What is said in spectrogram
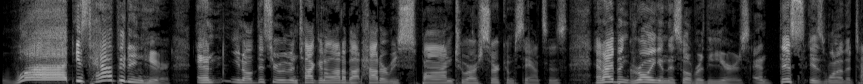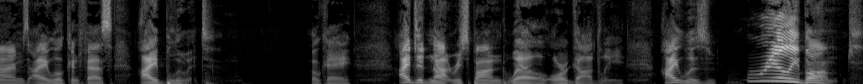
What is happening here? And, you know, this year we've been talking a lot about how to respond to our circumstances. And I've been growing in this over the years. And this is one of the times I will confess I blew it. Okay? I did not respond well or godly. I was really bummed.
